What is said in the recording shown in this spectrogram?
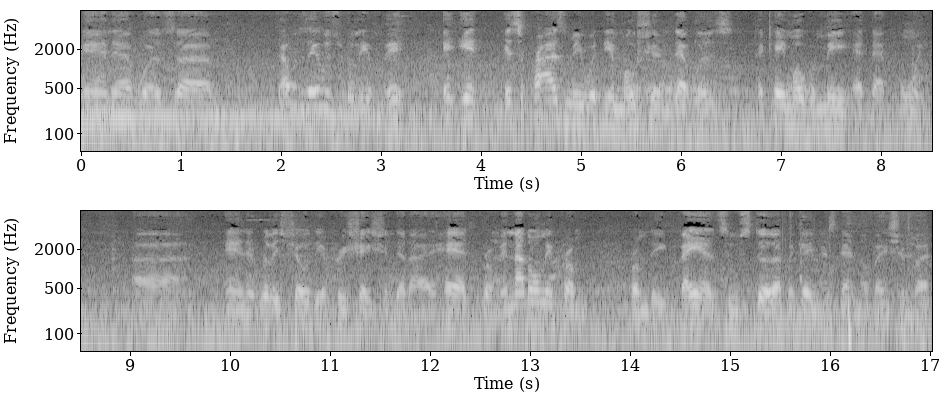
And it was, um, that was, it was really, it, it, it, it surprised me with the emotion that was, that came over me at that point. Uh, and it really showed the appreciation that I had from, and not only from from the fans who stood up and gave me a standing ovation, but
